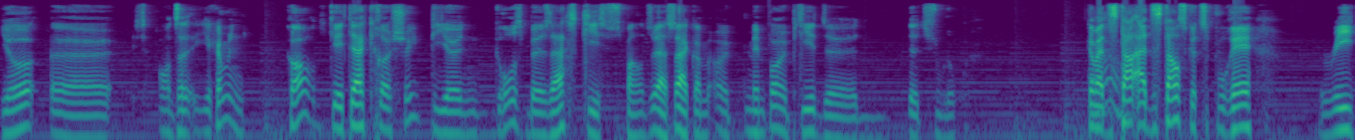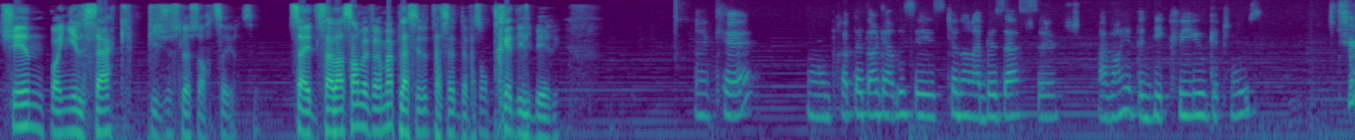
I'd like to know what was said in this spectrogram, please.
il y a, euh, on dirait- il y a comme une corde qui a été accrochée, puis il y a une grosse besace qui est suspendue à ça, à comme un- même pas un pied de, de dessous l'eau. Comme à, Ah. distan- à distance que tu pourrais reach in, pogner le sac, puis juste le sortir. tu. Ça, ça semble vraiment placé là de façon, de façon très délibérée. Ok. On pourrait peut-être regarder ce qu'il y a dans la besace euh, avant. Il y a peut-être des clés ou quelque chose. Sure.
